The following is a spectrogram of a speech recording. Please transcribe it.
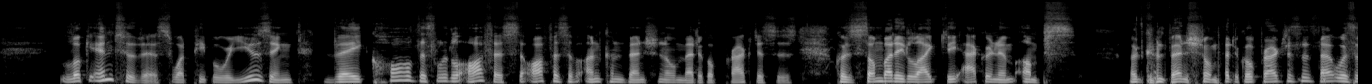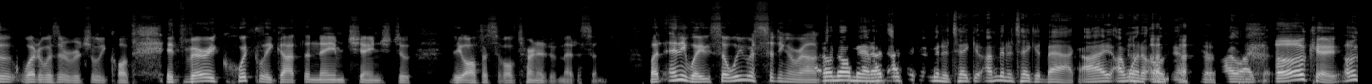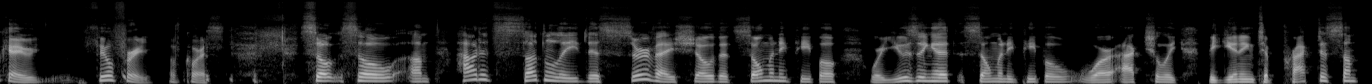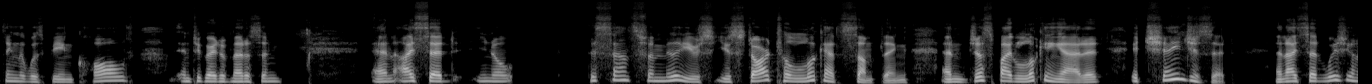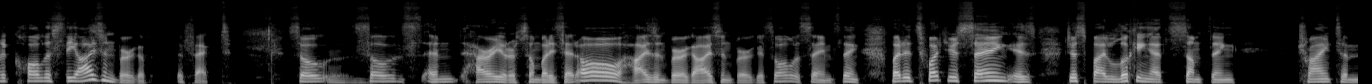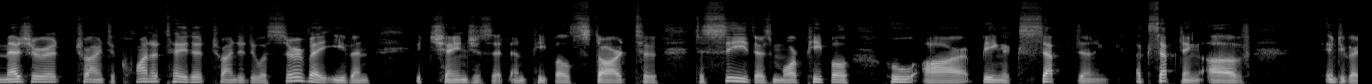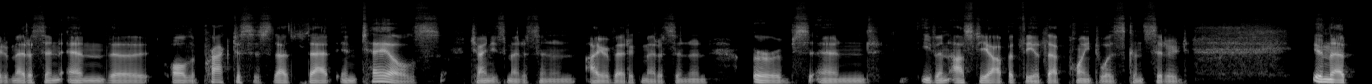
look into this, what people were using, they called this little office the Office of Unconventional Medical Practices because somebody liked the acronym UMPS. Unconventional medical practices. That was a, what it was originally called. It very quickly got the name changed to the Office of Alternative Medicine. But anyway, so we were sitting I around. don't know, man. I, I think I'm going to take it. I'm going to take it back. I I want to own that term. I like it. Okay, okay. Feel free, of course. So, so um, how did suddenly this survey show that so many people were using it? So many people were actually beginning to practice something that was being called integrative medicine. And I said, you know, this sounds familiar. You start to look at something, and just by looking at it, it changes it. And I said, we're going to call this the Eisenberg effect. So, Mm. so, and Harriet or somebody said, "Oh, Heisenberg, Eisenberg, it's all the same thing." But it's what you're saying is just by looking at something, trying to measure it, trying to quantitate it, trying to do a survey, even, it changes it, and people start to to see there's more people who are being accepting accepting of integrative medicine and the all the practices that that entails chinese medicine and ayurvedic medicine and herbs and even osteopathy at that point was considered in that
